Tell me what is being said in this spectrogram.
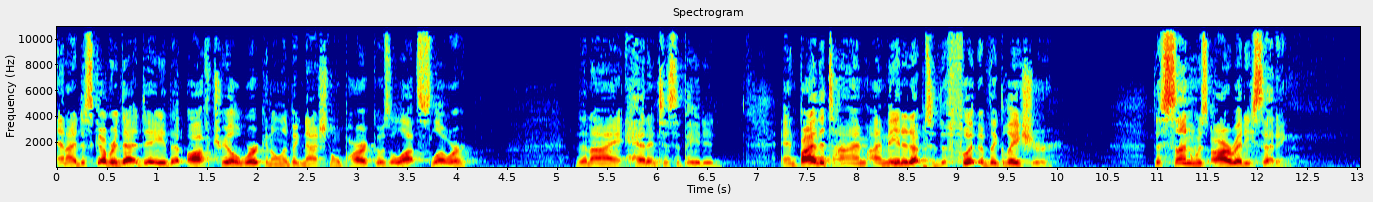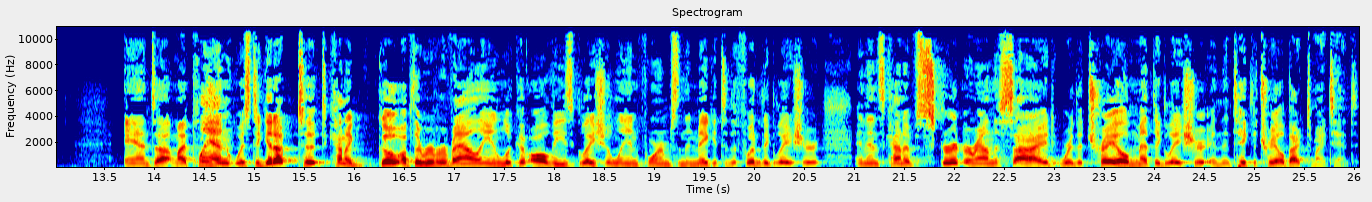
And I discovered that day that off trail work in Olympic National Park goes a lot slower than I had anticipated. And by the time I made it up to the foot of the glacier, the sun was already setting. And uh, my plan was to get up to, to kind of go up the river valley and look at all these glacial landforms and then make it to the foot of the glacier and then kind of skirt around the side where the trail met the glacier and then take the trail back to my tent.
